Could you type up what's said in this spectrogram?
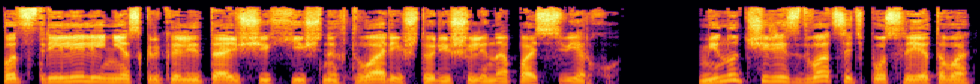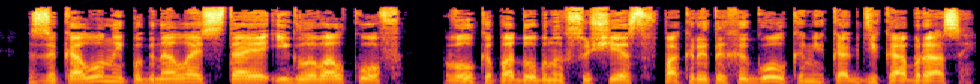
Подстрелили несколько летающих хищных тварей, что решили напасть сверху. Минут через двадцать после этого за колонной погналась стая игловолков, волкоподобных существ, покрытых иголками, как дикобразы.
